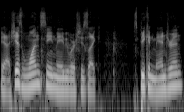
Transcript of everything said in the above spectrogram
yeah, she has one scene maybe where she's like speaking Mandarin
